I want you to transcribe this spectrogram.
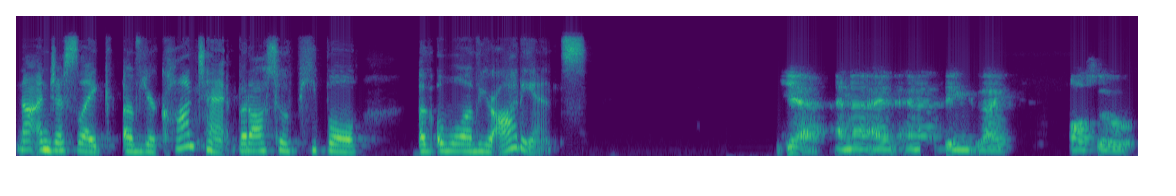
Not in just like of your content, but also people of well of your audience. Yeah, and I and I think like also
